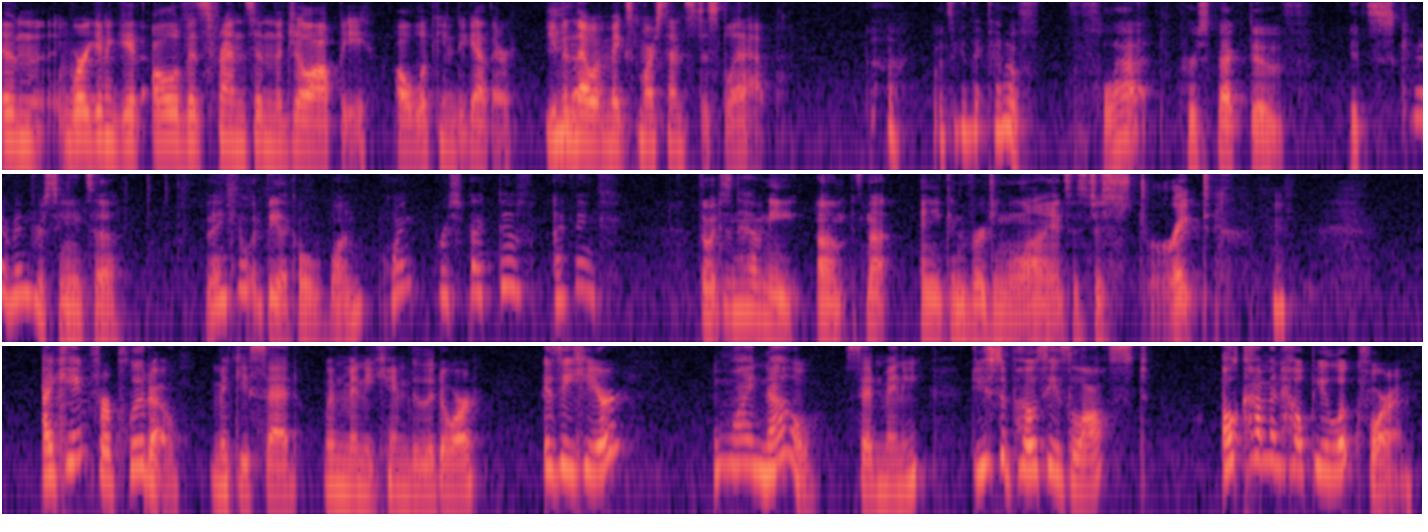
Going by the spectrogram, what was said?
And we're going to get all of his friends in the jalopy all looking together, even yeah. though it makes more sense to split up. Uh, once again, that kind of flat perspective, it's kind of interesting. It's a, I think it would be like a one point perspective, I think. Though it doesn't have any, um, it's not any converging lines, it's just straight. I came for Pluto, Mickey said when Minnie came to the door. Is he here? Why, no, said Minnie. Do you suppose he's lost? I'll come and help you look for him.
